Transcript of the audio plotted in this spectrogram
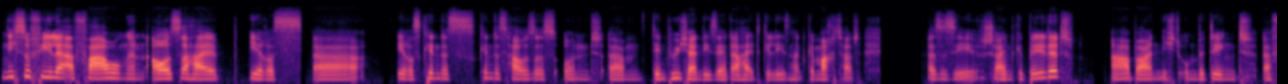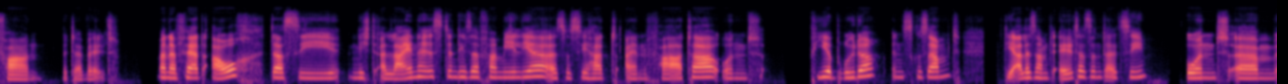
nicht so viele Erfahrungen außerhalb ihres äh, ihres Kindes, Kindeshauses und ähm, den Büchern, die sie da halt gelesen hat, gemacht hat. Also sie scheint gebildet, aber nicht unbedingt erfahren mit der Welt. Man erfährt auch, dass sie nicht alleine ist in dieser Familie. Also sie hat einen Vater und vier Brüder insgesamt, die allesamt älter sind als sie. Und ähm,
